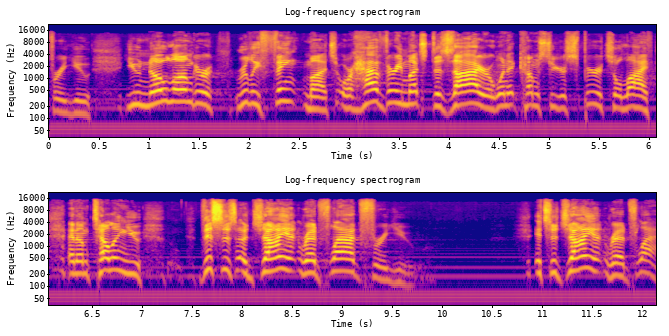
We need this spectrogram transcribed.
for you. You no longer really think much or have very much desire when it comes to your spiritual life. And I'm telling you, this is a giant red flag for you. It's a giant red flag.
